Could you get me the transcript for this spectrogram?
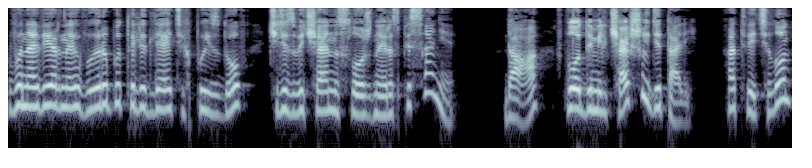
«Вы, наверное, выработали для этих поездов чрезвычайно сложное расписание?» «Да, вплоть до мельчайших деталей», — ответил он,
